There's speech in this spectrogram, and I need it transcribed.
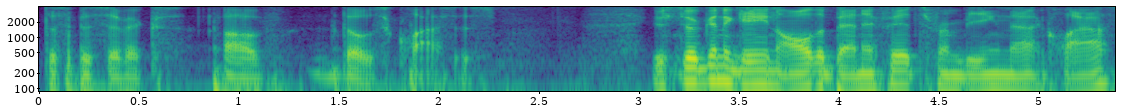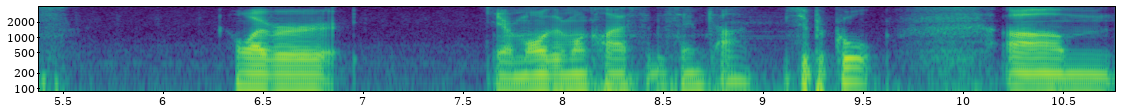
the specifics of those classes. You're still going to gain all the benefits from being that class. However, you're more than one class at the same time. Super cool. Um,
